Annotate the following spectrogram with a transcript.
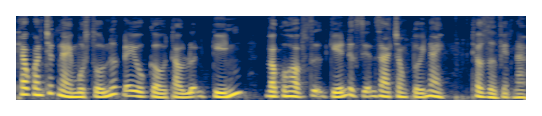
Theo quan chức này, một số nước đã yêu cầu thảo luận kín và cuộc họp dự kiến được diễn ra trong tối nay, theo giờ Việt Nam.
